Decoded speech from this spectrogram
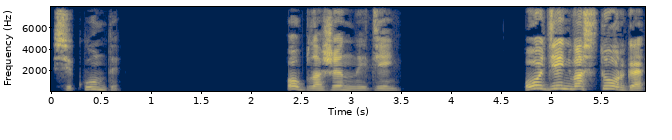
секунды. О, блаженный день! О, день восторга!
